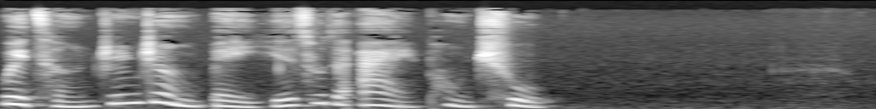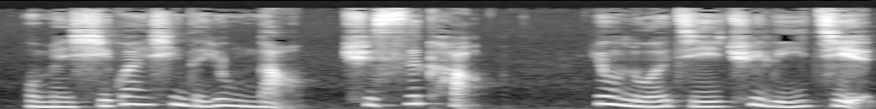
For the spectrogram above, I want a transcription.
未曾真正被耶稣的爱碰触。我们习惯性的用脑去思考，用逻辑去理解，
